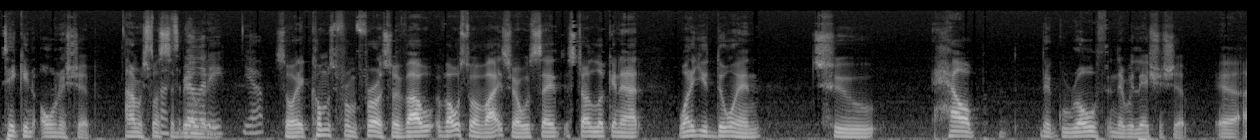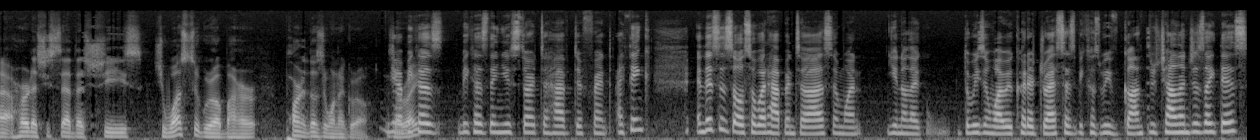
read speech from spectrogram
taking ownership and responsibility. Yep. So it comes from first. So if I if I was to advise her, I would say start looking at what are you doing to help the growth in the relationship. Uh, I heard that she said that she's she wants to grow, but her partner doesn't want to grow. Is yeah, right? because because then you start to have different. I think, and this is also what happened to us, and when you know, like the reason why we could address is because we've gone through challenges like this.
